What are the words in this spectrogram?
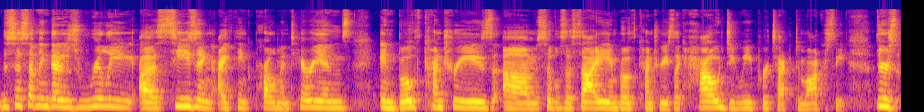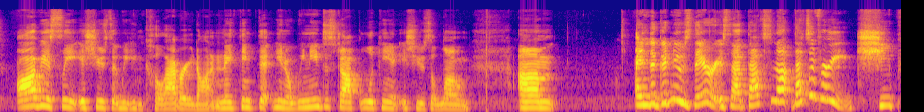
This is something that is really uh, seizing, I think, parliamentarians in both countries, um, civil society in both countries. Like, how do we protect democracy? There's obviously issues that we can collaborate on. And I think that, you know, we need to stop looking at issues alone. Um, and the good news there is that that's not, that's a very cheap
